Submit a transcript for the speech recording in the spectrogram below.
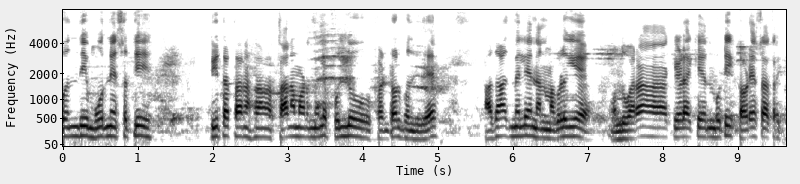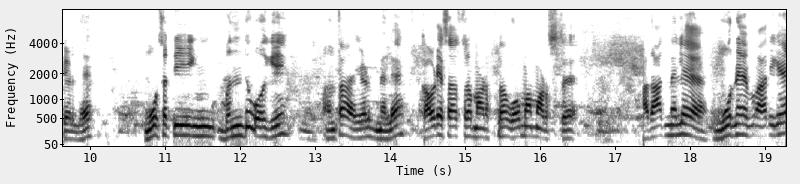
ಬಂದು ಮೂರನೇ ಸತಿ ತೀರ್ಥಸ್ಥಾನ, ಸ್ನಾನ ಮಾಡಿದ್ಮೇಲೆ ಫುಲ್ಲು ಕಂಟ್ರೋಲ್ ಬಂದಿದೆ. ಅದಾದಮೇಲೆ ನನ್ನ ಮಗಳಿಗೆ ಒಂದು ವರ ಕೇಳೋಕ್ಕೆ ಅಂದ್ಬಿಟ್ಟು ಕವಡೆ ಶಾಸ್ತ್ರ ಕೇಳಿದೆ. ಮೂರು ಸತಿ ಹಿಂಗೆ ಬಂದು ಹೋಗಿ ಅಂತ ಹೇಳಿದ್ಮೇಲೆ ಕವಡೆ ಶಾಸ್ತ್ರ ಮಾಡಿಸ್ತಾ, ಹೋಮ ಮಾಡಿಸ್ದೆ. ಅದಾದ್ಮೇಲೆ ಮೂರನೇ ಬಾರಿಗೆ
